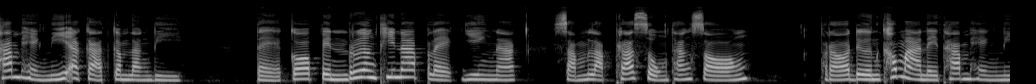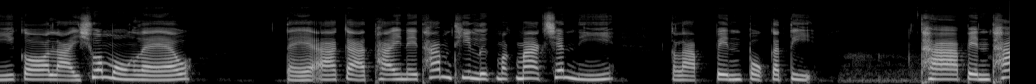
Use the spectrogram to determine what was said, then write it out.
ถ้ำแห่งนี้อากาศกำลังดี แต่ก็เป็นเรื่องที่น่าแปลกยิ่งนักสำหรับพระสงฆ์ทั้งสอง เพราะเดินเข้ามาในถ้ำแห่งนี้ก็หลายชั่วโมงแล้ว แต่อากาศภายในถ้ำที่ลึกมากๆ เช่นนี้ กลับเป็นปกติ ถ้าเป็นถ้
